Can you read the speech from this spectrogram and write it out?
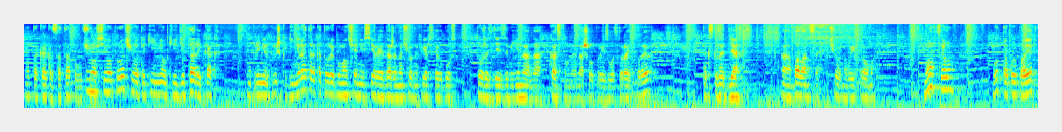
Вот такая красота получилась. Но всего прочего, такие мелкие детали, как, например, крышка генератора, которая по умолчанию серая, даже на черных версиях BOSS, тоже здесь заменена на кастомную нашего производства Right Forever. Так сказать, для а, баланса черного и хрома. Ну а в целом, вот такой проект,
